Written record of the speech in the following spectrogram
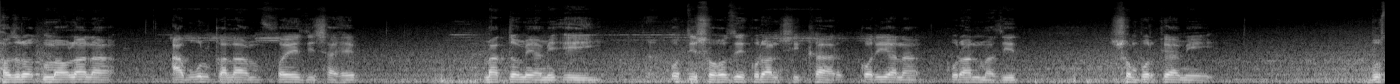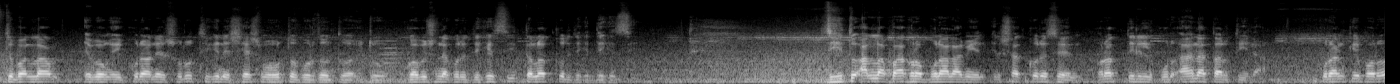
হজরত মাওলানা আবুল কালাম ফয়েজি সাহেব মাধ্যমে আমি এই অতি সহজে কোরআন শিক্ষার করিয়ানা কোরআন মাজিদ সম্পর্কে আমি বুঝতে পারলাম এবং এই কোরআনের শুরু থেকে নিয়ে শেষ মুহূর্ত পর্যন্ত একটু গবেষণা করে দেখেছি তলাত করে দেখে দেখেছি। যেহেতু আল্লাহ পাক রব্বুল আলমিন ইরশাদ করেছেন রত্তিল কুরআনা তার তিলা কোরআনকে পড়ো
